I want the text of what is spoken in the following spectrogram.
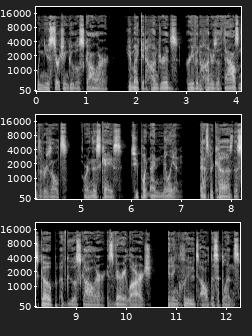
When you search in Google Scholar, you might get hundreds or even hundreds of thousands of results, or in this case, 2.9 million. That's because the scope of Google Scholar is very large. It includes all disciplines.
